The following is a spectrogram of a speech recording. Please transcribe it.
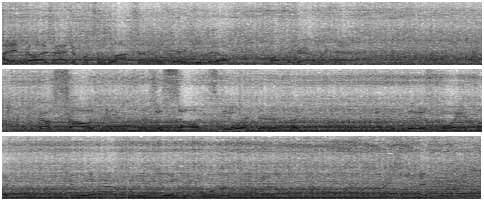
I didn't realize I had to put some blocks underneath there to keep it up off the ground like that. Look how solid that is. That's just solid steel right there. It's like at the thinnest point, it's like two and a half, three, two and three quarters right there. Pretty thick right there.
